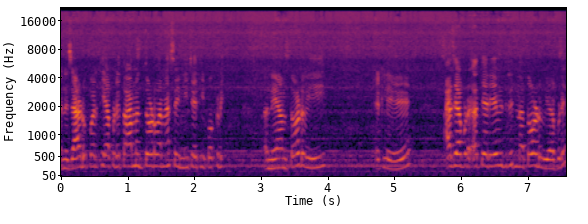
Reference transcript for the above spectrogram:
અને ઝાડ ઉપરથી આપણે તો આમ જ તોડવાના છે, નીચેથી પકડી. અને આમ તોડવી એટલે આજે આપણે અત્યારે એવી જ રીતના તોડવી આપણે.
